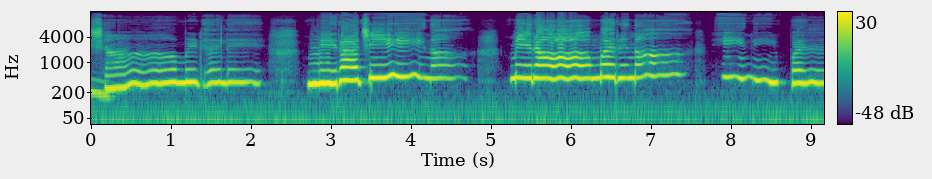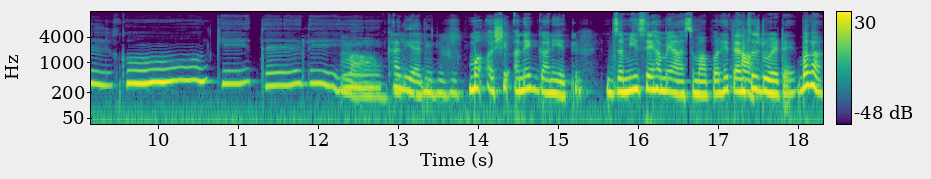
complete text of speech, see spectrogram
शाम ढले। मेरा जीना मेरा मरना इन्हीं पलकों के तले. खाली आली मग अशी अनेक गाणी आहेत. जमी से हमें आसमा पर. हे त्यांचंच डुएट आहे. बघा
